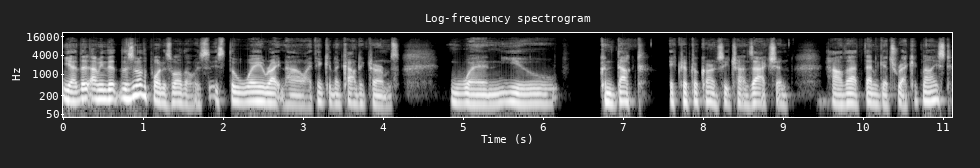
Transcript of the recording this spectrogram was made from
Yeah, I mean, the, there's another point as well, though. It's, it's the way right now, I think, in accounting terms, when you conduct a cryptocurrency transaction, how that then gets recognized.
